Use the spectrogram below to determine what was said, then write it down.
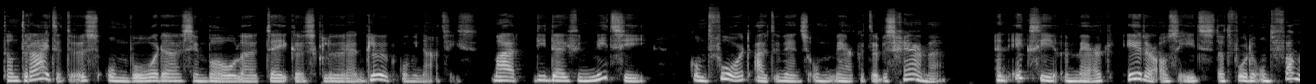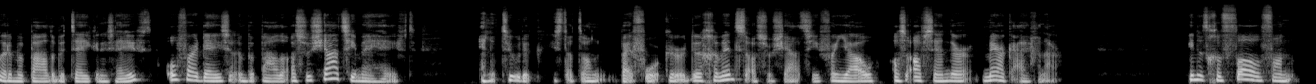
dan draait het dus om woorden, symbolen, tekens, kleuren en kleurcombinaties. Maar die definitie komt voort uit de wens om merken te beschermen. En ik zie een merk eerder als iets dat voor de ontvanger een bepaalde betekenis heeft of waar deze een bepaalde associatie mee heeft. En natuurlijk is dat dan bij voorkeur de gewenste associatie van jou als afzender merkeigenaar. In het geval van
